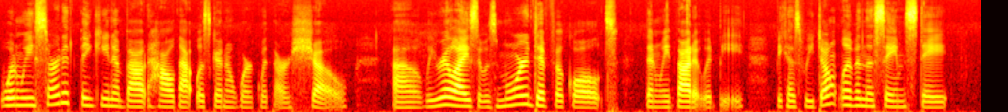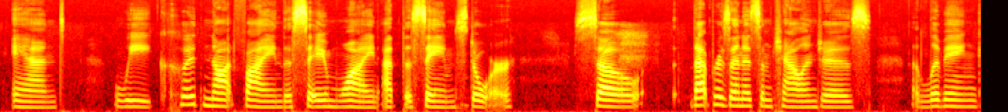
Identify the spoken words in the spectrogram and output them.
when we started thinking about how that was going to work with our show, uh, we realized it was more difficult than we thought it would be because we don't live in the same state and we could not find the same wine at the same store. So that presented some challenges uh, living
